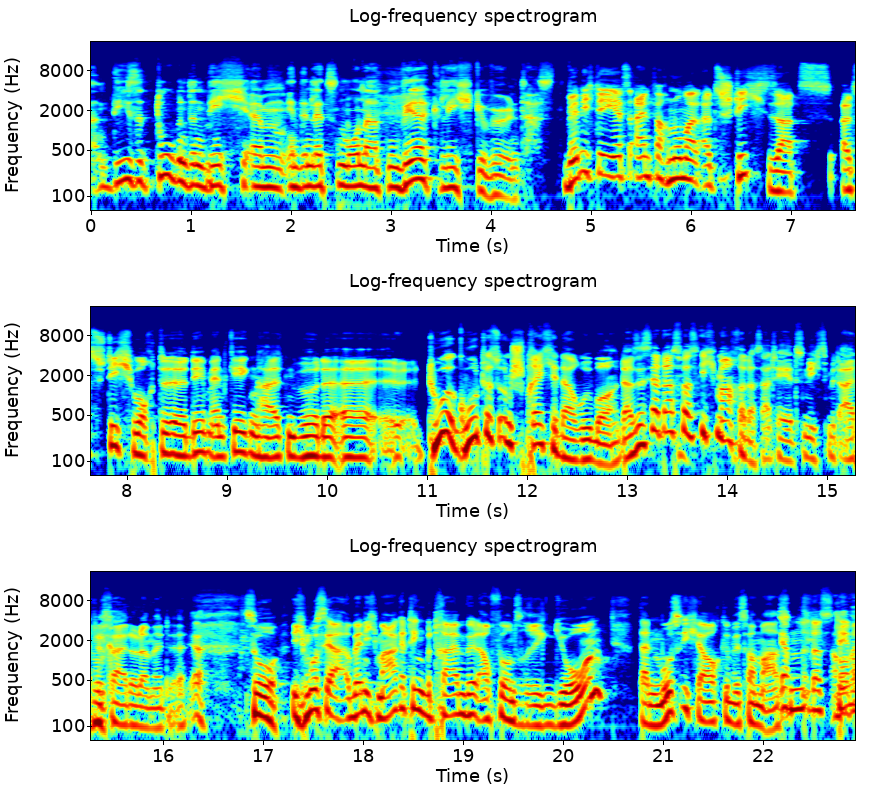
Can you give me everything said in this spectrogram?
an diese Tugenden dich ähm, in den letzten Monaten wirklich gewöhnt hast. Wenn ich dir jetzt einfach nur mal als Stichsatz, als Stichwort äh, dem entgegenhalten würde, äh, äh, tue Gutes und spreche darüber. Das ist ja das, was ich mache. Das hat ja jetzt nichts mit Eitelkeit oder mit. Äh, Ja. So, ich muss ja, wenn ich Marketing betreiben will, auch für unsere Region, dann muss ich ja auch gewissermaßen das aber Thema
